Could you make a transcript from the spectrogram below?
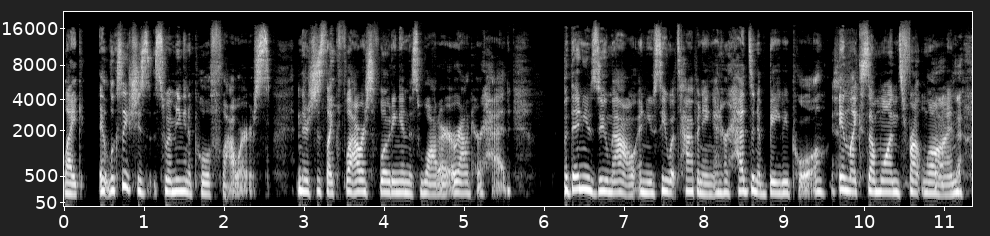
like it looks like she's swimming in a pool of flowers and there's just like flowers floating in this water around her head but then you zoom out and you see what's happening and her head's in a baby pool in like someone's front lawn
